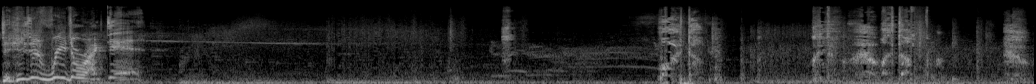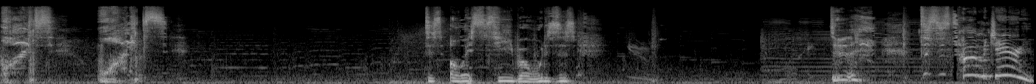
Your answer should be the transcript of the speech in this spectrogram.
Did he just redirect it? What the? What the? What the? What? What? This OST, bro. What is this? Dude, this is Tom and Jerry.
